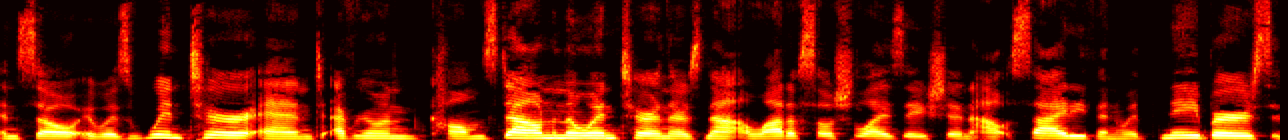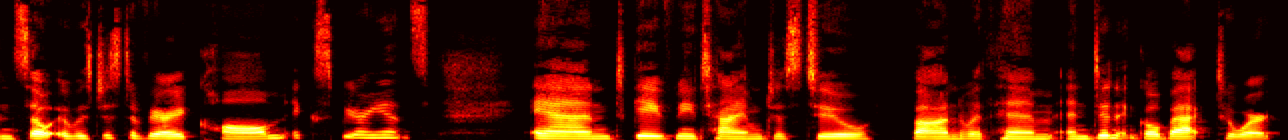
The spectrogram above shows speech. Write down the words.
And so it was winter and everyone calms down in the winter and there's not a lot of socialization outside, even with neighbors. And so it was just a very calm experience and gave me time just to bond with him and didn't go back to work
